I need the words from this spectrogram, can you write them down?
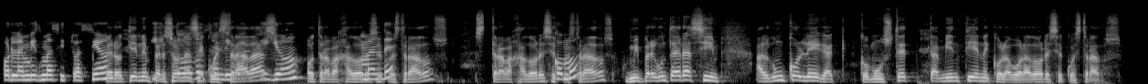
por la misma situación. ¿Pero tienen personas todos, secuestradas yo, o trabajadores ¿Mande? secuestrados? ¿Trabajadores ¿Cómo? secuestrados? Mi pregunta era si algún colega como usted también tiene colaboradores secuestrados.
